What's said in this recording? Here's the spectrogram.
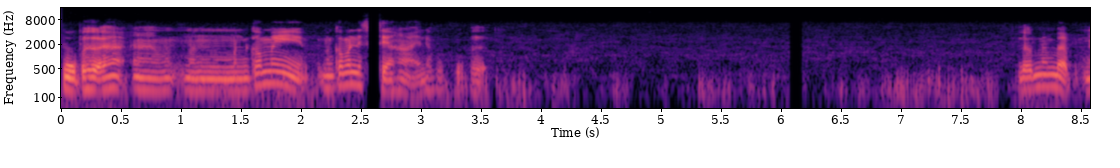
ปลูกไปเถอะฮะอ่ามันมันก็ไม่มันก็ไม่ได้เสียหายนะปลูกไปเถอะแล้วมันแบบอื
